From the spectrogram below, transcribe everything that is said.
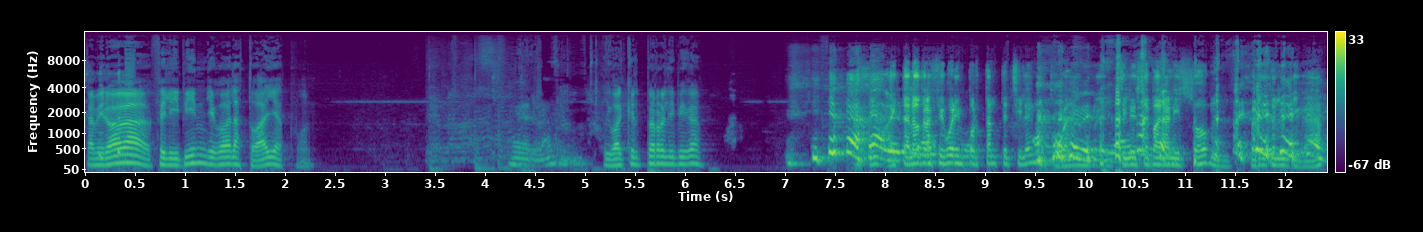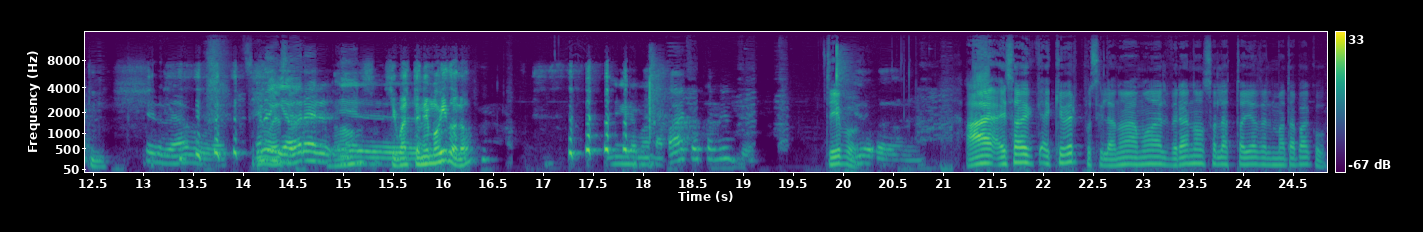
Camiroaga, Felipín llegó a las toallas, pues. ¿Verdad? Igual que el perro Lipica. Sí, ahí está la otra figura importante chilena. en Chile se paralizó. Perrito le picaba, po. ¿Verdad, po? Sí, Bueno, puede y ahora el, No, igual tenemos ídolos. Negro matapacos también, pues. Sí, pues. Ah, eso hay, hay que ver, pues si la nueva moda del verano son las toallas del Matapaco.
